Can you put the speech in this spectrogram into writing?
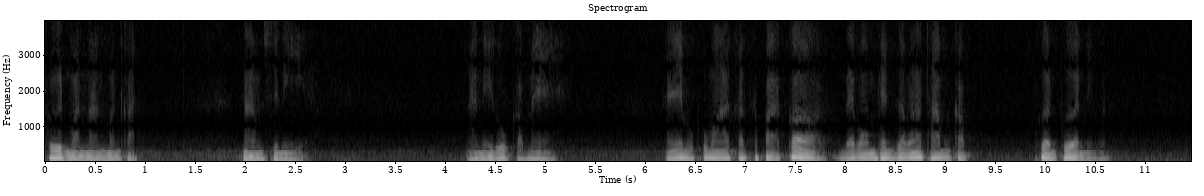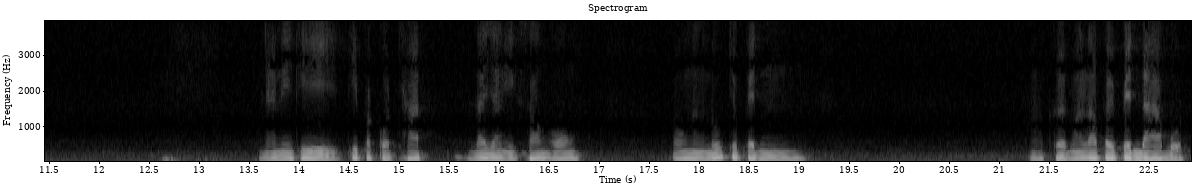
คืนวันนั้นเหมือนกันนามสินีอันนี้ลูกกับแม่อันนี้มุคุมาคัสปะก็ได้บำเพ็ญสมณธรรมกับเพื่อนเพื่อนนี่คน อย่างนี้ที่ที่ปรากฏชัด และยังอีกสององค์ องค์หนึ่งลูกจะเป็น เกิดมาแล้วไปเป็นดาบุตร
